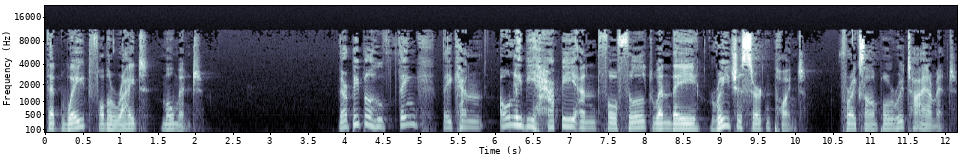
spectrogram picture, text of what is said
that wait for the right moment. There are people who think they can only be happy and fulfilled when they reach a certain point. For example, retirement.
